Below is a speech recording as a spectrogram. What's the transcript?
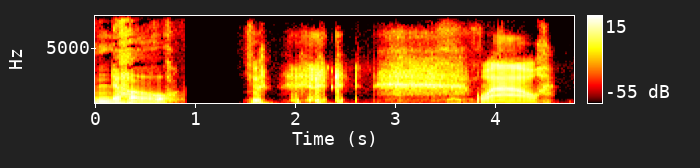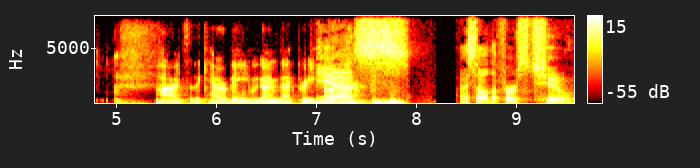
No. Wow. Pirates of the Caribbean. We're going back pretty far. Yes. I saw the first two.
